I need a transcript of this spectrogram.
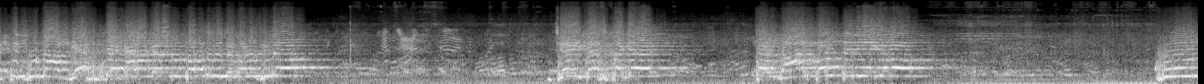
একটি যেই দেশটাকে তার দ্বার পড়তে নিয়ে গেল, খুন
